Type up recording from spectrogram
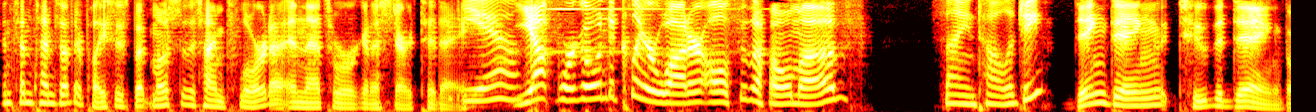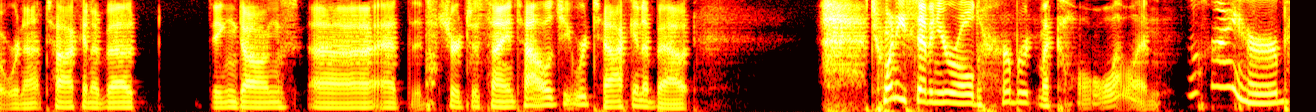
And sometimes other places, but most of the time Florida, and that's where we're going to start today. Yeah. Yep, we're going to Clearwater, also the home of Scientology. Ding Ding to the Ding, but we're not talking about ding dongs uh, at the Church of Scientology. We're talking about 27 year old Herbert McClellan. Oh, hi, Herb.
